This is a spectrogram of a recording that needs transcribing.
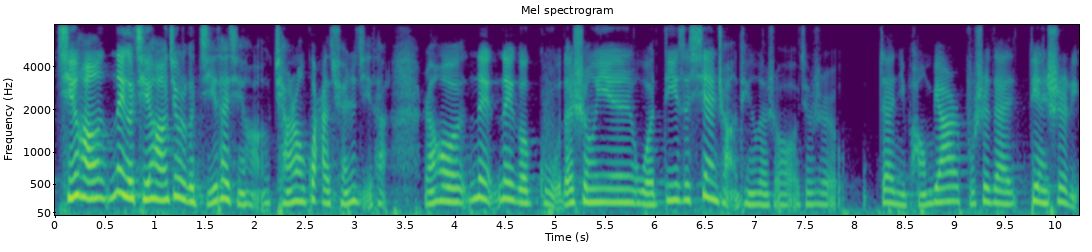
琴行那个琴行就是个吉他琴行，墙上挂的全是吉他。然后那那个鼓的声音，我第一次现场听的时候，就是在你旁边儿，不是在电视里，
